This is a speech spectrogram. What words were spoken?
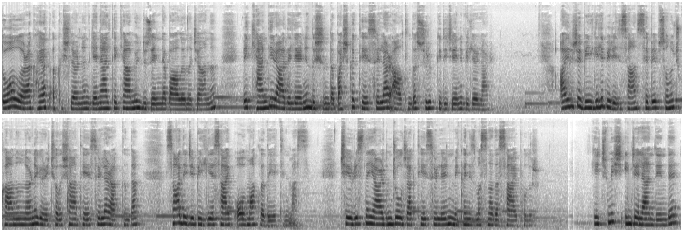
doğal olarak hayat akışlarının genel tekamül düzenine bağlanacağını ve kendi iradelerinin dışında başka tesirler altında sürüp gideceğini bilirler. Ayrıca bilgili bir insan sebep sonuç kanunlarına göre çalışan tesirler hakkında sadece bilgiye sahip olmakla da yetinmez. Çevresine yardımcı olacak tesirlerin mekanizmasına da sahip olur. Geçmiş incelendiğinde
